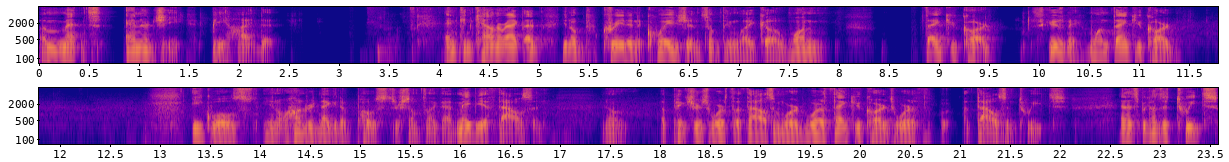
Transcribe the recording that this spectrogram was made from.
immense energy behind it. And can counteract, uh, you know, create an equation, something like a one thank you card excuse me, one thank you card equals, you know, 100 negative posts or something like that, maybe a thousand. You know, a picture's worth a thousand word, where a thank you card's worth a thousand tweets. And that's because the tweets,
